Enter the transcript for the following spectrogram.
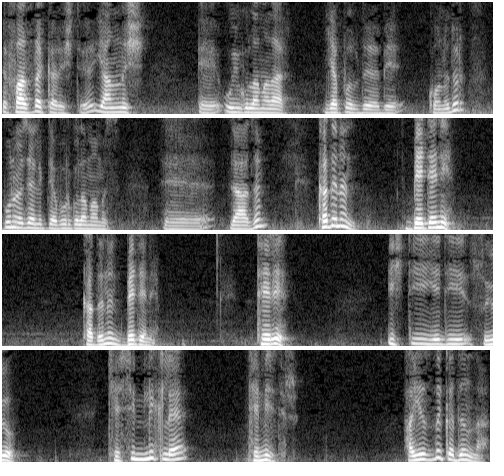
ve fazla karıştığı, yanlış e, uygulamalar yapıldığı bir konudur. Bunu özellikle vurgulamamız e, lazım. Kadının bedeni, kadının bedeni, teri, içtiği yediği suyu kesinlikle temizdir. Hayızlı kadınla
